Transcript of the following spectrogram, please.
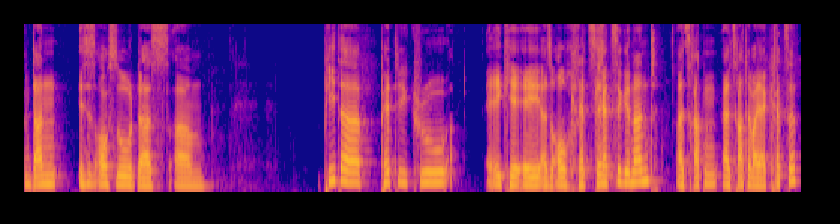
dann ist es auch so, dass ähm, Peter Pettigrew, aka, also auch Kretze. Kretze, genannt, als, Ratten, als Ratte war ja Kretze,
